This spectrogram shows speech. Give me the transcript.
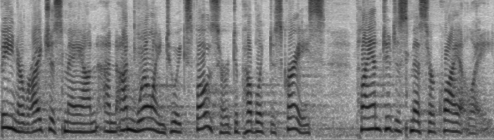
being a righteous man and unwilling to expose her to public disgrace, planned to dismiss her quietly.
